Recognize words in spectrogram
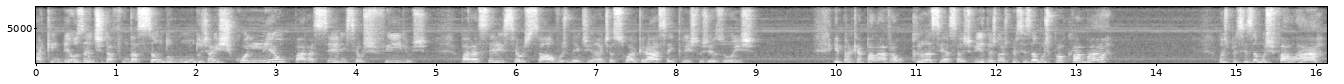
a quem Deus, antes da fundação do mundo, já escolheu para serem seus filhos, para serem seus salvos mediante a sua graça em Cristo Jesus. E para que a palavra alcance essas vidas, nós precisamos proclamar, nós precisamos falar,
